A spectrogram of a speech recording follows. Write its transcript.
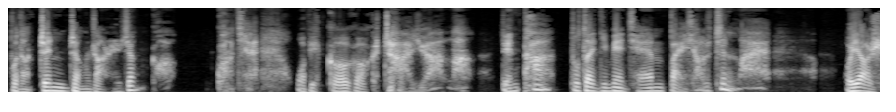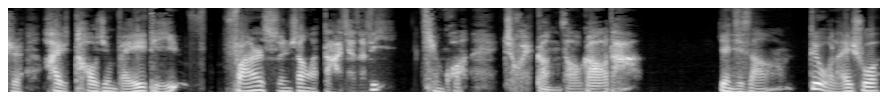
不能真正让人认可。况且，我比哥哥可差远了。”连他都在你面前摆下了阵来，我要是还与陶军为敌，反而损伤了大家的利益，情况只会更糟糕的。燕七桑，对我来说，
